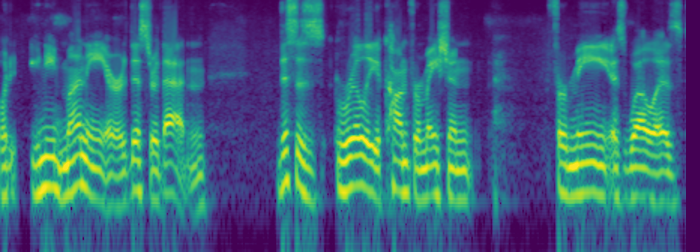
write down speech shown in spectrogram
what you need money or this or that. And this is really a confirmation for me as well as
